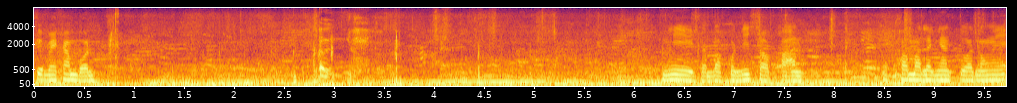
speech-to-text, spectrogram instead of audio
ขึ้นไปข้างบนเอ้ยนี่สำหรับคนที่สอบผ่าน เข้ามารายงานตัวตรงนี้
